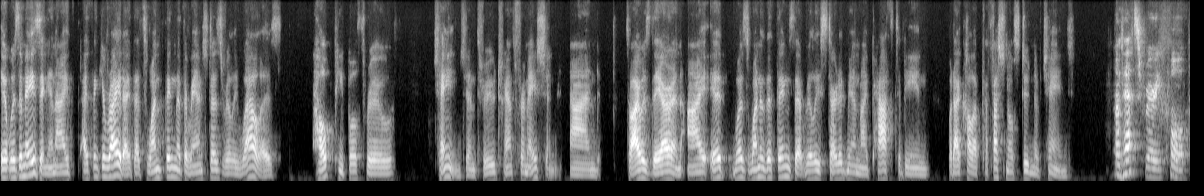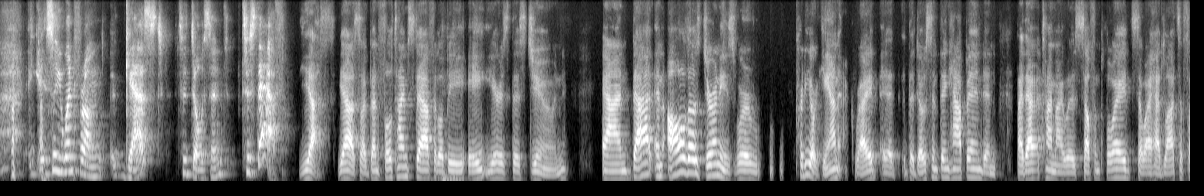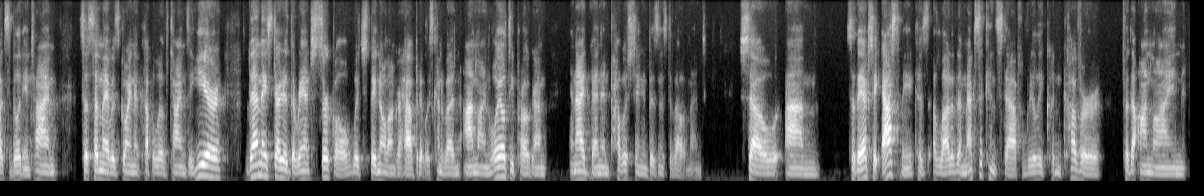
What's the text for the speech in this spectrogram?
it was amazing. And i i think you're right. I, that's one thing that the ranch does really well is help people through change and through transformation. And so i was there and i it was one of the things that really started me on my path to being what i call a professional student of change. Oh that's very cool. So you went from guest to docent to staff. Yes, yeah. So I've been full time staff. It'll be eight years this June, and that and all those journeys were pretty organic, right? It, the docent thing happened, and by that time I was self employed, so I had lots of flexibility and time. So suddenly I was going a couple of times a year. Then they started the Ranch Circle, which they no longer have, but it was kind of an online loyalty program. And I'd been in publishing and business development. So, um, so they actually asked me because a lot of the Mexican staff really couldn't cover for the online,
